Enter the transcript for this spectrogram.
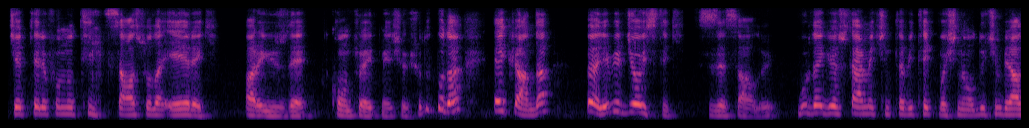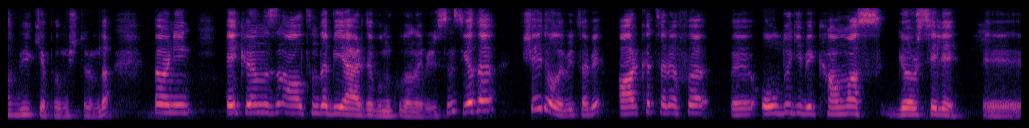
cep telefonunu tilt sağa sola eğerek arayüzde kontrol etmeye çalışıyorduk. Bu da ekranda böyle bir joystick size sağlıyor. Burada göstermek için tabii tek başına olduğu için biraz büyük yapılmış durumda. Örneğin ekranınızın altında bir yerde bunu kullanabilirsiniz. Ya da şey de olabilir tabii arka tarafı e, olduğu gibi kanvas görseli e,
